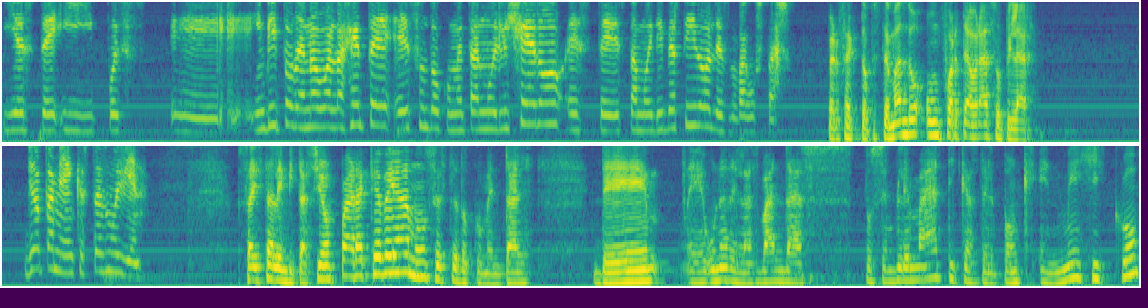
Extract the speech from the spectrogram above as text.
y este, y pues eh, invito de nuevo a la gente, es un documental muy ligero, este, está muy divertido, les va a gustar. Perfecto, pues te mando un fuerte abrazo, Pilar. Yo también, que estés muy bien. Pues ahí está la invitación para que veamos este documental de eh, una de las bandas pues, emblemáticas del punk en México.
